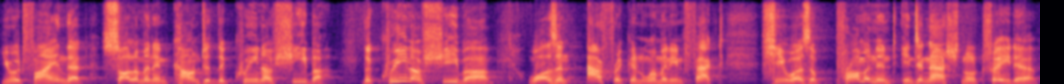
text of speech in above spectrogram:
you would find that Solomon encountered the Queen of Sheba. The Queen of Sheba was an African woman. In fact, she was a prominent international trader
